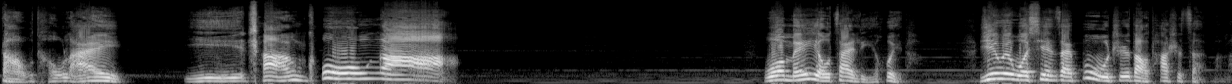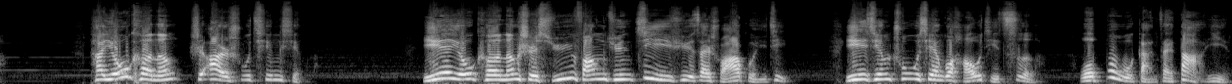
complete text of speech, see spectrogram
到头来一场空啊！我没有再理会他，因为我现在不知道他是怎么了。他有可能是二叔清醒了，也有可能是徐防军继续在耍诡计，已经出现过好几次了。我不敢再大意了。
